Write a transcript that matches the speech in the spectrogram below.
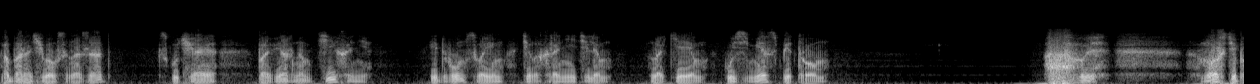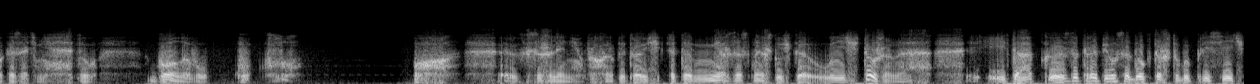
оборачивался назад, скучая по верном Тихоне и двум своим телохранителям, лакеям Кузьме с Петром. «А вы можете показать мне эту голову-куклу?» «О, к сожалению, Прохор Петрович, эта мерзостная штучка уничтожена. Итак, заторопился доктор, чтобы пресечь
